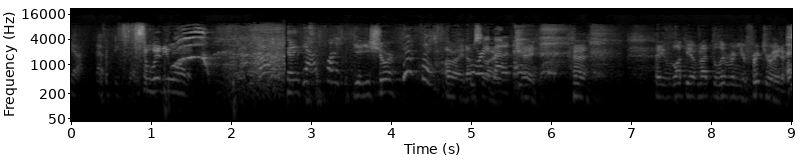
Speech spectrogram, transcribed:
Yeah, that would be good. So where do you want it? Uh, okay. Yeah, I'm fine. Yeah, you sure? Yeah, fine. All right, I'm Don't worry sorry. about it. Hey, hey, lucky I'm not delivering your refrigerator.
